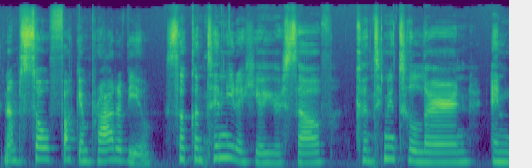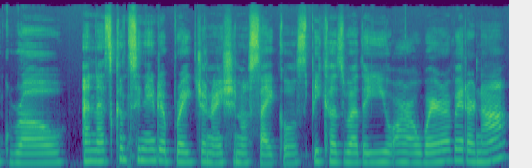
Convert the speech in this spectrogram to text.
And I'm so fucking proud of you. So continue to hear yourself, continue to learn and grow, and let's continue to break generational cycles because whether you are aware of it or not,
